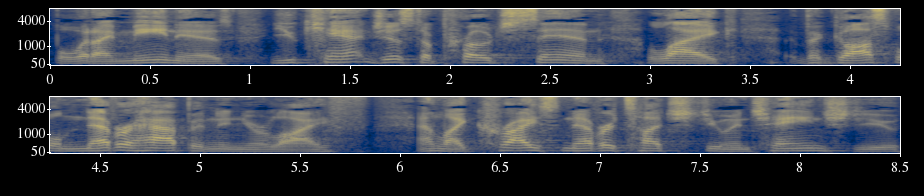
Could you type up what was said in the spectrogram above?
but what I mean is you can't just approach sin like the gospel never happened in your life and like Christ never touched you and changed you,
